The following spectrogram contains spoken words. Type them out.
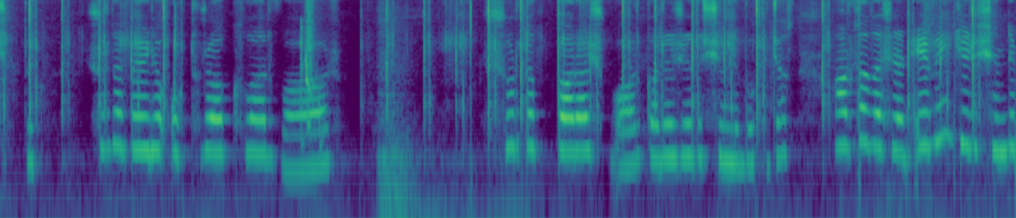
çıktık. Şurada böyle oturaklar var. Şurada garaj var. Garaja da şimdi bakacağız. Arkadaşlar evin girişinde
